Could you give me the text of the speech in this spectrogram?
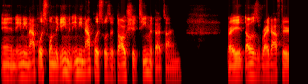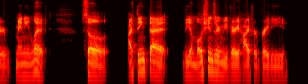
and Indianapolis won the game. And Indianapolis was a dog shit team at that time, right? That was right after Manning left. So I think that the emotions are going to be very high for Brady.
